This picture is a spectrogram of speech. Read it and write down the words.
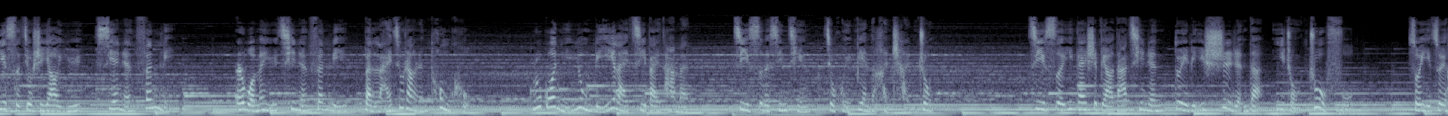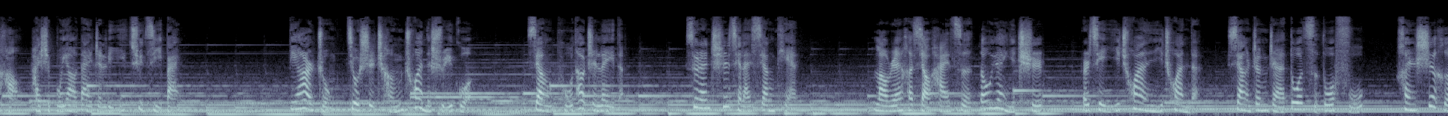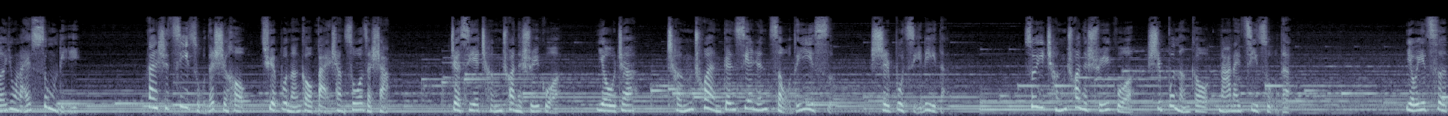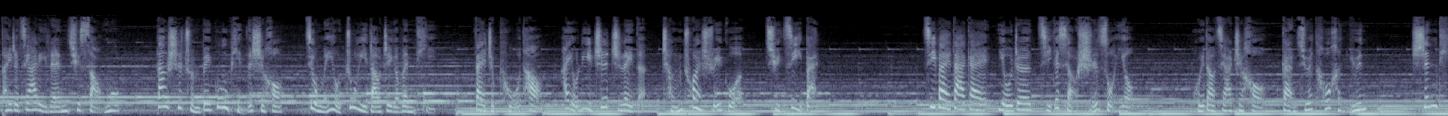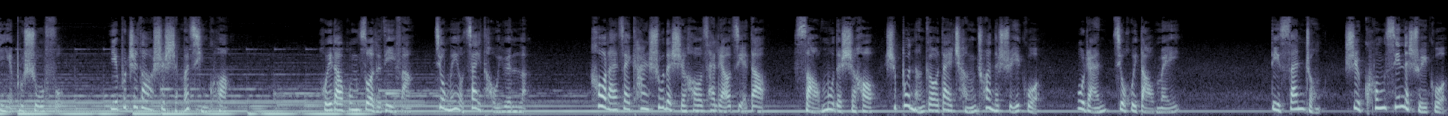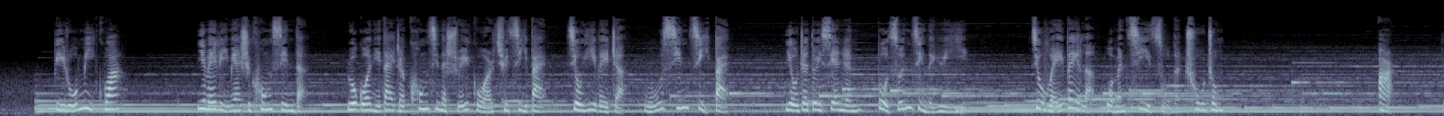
意思就是要与先人分离，而我们与亲人分离本来就让人痛苦，如果你用梨来祭拜他们。祭祀的心情就会变得很沉重。祭祀应该是表达亲人对离世人的一种祝福，所以最好还是不要带着梨去祭拜。第二种就是成串的水果，像葡萄之类的，虽然吃起来香甜，老人和小孩子都愿意吃，而且一串一串的，象征着多子多福。很适合用来送礼，但是祭祖的时候却不能够摆上桌子上。这些成串的水果，有着成串跟先人走的意思，是不吉利的。所以成串的水果是不能够拿来祭祖的。有一次陪着家里人去扫墓，当时准备贡品的时候就没有注意到这个问题。带着葡萄还有荔枝之类的成串水果去祭拜，祭拜大概有着几个小时左右。回到家之后，感觉头很晕，身体也不舒服，也不知道是什么情况。回到工作的地方就没有再头晕了。后来在看书的时候才了解到，扫墓的时候是不能够带成串的水果，不然就会倒霉。第三种是空心的水果，比如蜜瓜，因为里面是空心的。如果你带着空心的水果去祭拜，就意味着无心祭拜，有着对先人不尊敬的寓意，就违背了我们祭祖的初衷。二，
